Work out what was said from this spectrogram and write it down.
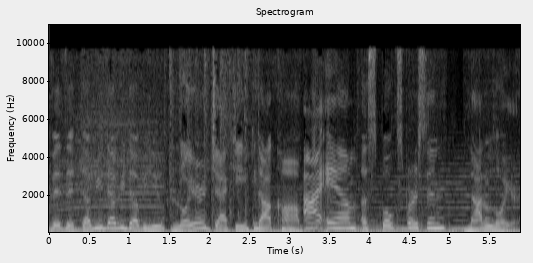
visit www.lawyerjackie.com. I am a spokesperson, not a lawyer.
